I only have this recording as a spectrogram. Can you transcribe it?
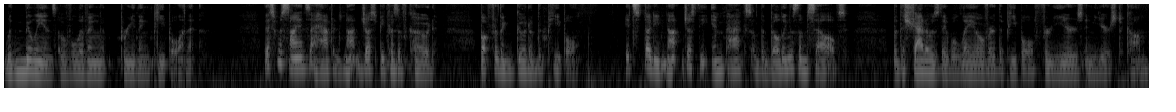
with millions of living, breathing people in it. This was science that happened not just because of code, but for the good of the people. It studied not just the impacts of the buildings themselves, but the shadows they will lay over the people for years and years to come.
